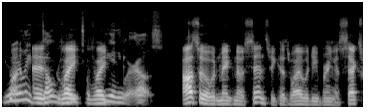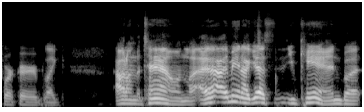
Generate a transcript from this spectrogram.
you Well, really don't like- need to like- be anywhere else. also it would make no sense because why would you bring a sex worker like out on the town like i, I mean i guess you can but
